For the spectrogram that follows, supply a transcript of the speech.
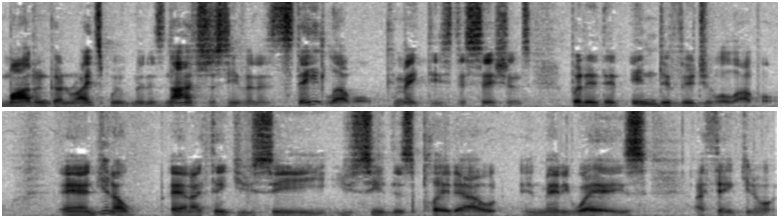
modern gun rights movement is not just even at state level can make these decisions, but at an individual level. And you know, and I think you see you see this played out in many ways. I think you know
